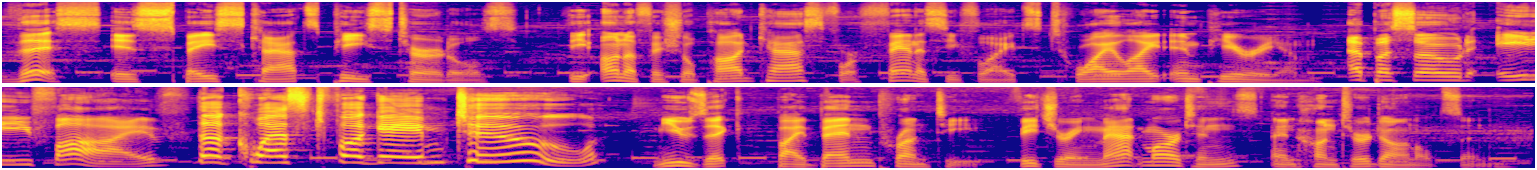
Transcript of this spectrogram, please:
This is Space Cats Peace Turtles, the unofficial podcast for Fantasy Flight's Twilight Imperium. episode 85. The quest for game two. Music by Ben Prunty, featuring Matt Martins and Hunter Donaldson.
